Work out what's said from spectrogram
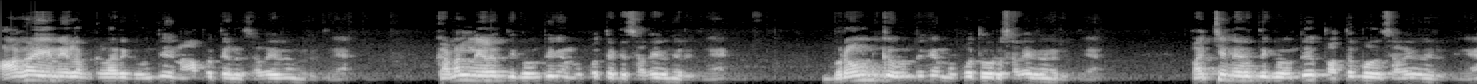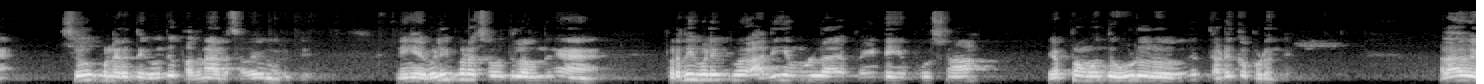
ஆகாய நீளம் கலருக்கு வந்து நாற்பத்தேழு சதவீதம் இருக்குங்க. கடல் நிலத்துக்கு வந்துங்க முப்பத்தெட்டு சதவீதம் இருக்குங்க. ப்ரௌனுக்கு வந்துங்க முப்பத்தோரு சதவீதம் இருக்குங்க. பச்சை நிறத்துக்கு வந்து பத்தொன்பது சதவீதம் இருக்குங்க. சிவப்பு நிறத்துக்கு வந்து பதினாறு சதவீதம் இருக்குது நீங்கள் வெளிப்புற சுகத்தில் வந்துங்க பிரதிபலிப்பு அதிகம் உள்ள பெயிண்டிங்கை பூசினா வெப்பம் வந்து ஊடுருவது வந்து தடுக்கப்படுங்க. அதாவது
